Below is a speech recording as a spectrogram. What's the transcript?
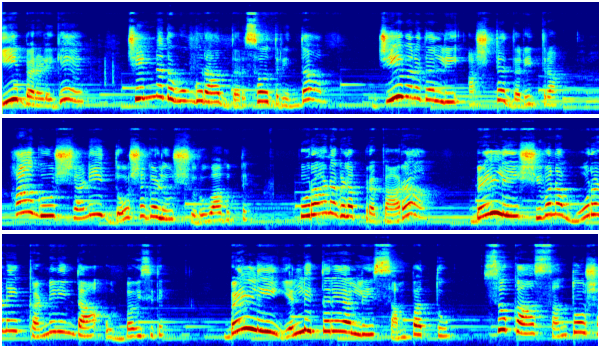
ಈ ಬೆರಳಿಗೆ ಚಿನ್ನದ ಉಂಗುರ ಧರಿಸೋದ್ರಿಂದ ಜೀವನದಲ್ಲಿ ಅಷ್ಟ ದರಿದ್ರ ಹಾಗೂ ಶನಿ ದೋಷಗಳು ಶುರುವಾಗುತ್ತೆ. ಪುರಾಣಗಳ ಪ್ರಕಾರ ಬೆಳ್ಳಿ ಶಿವನ ಮೂರನೇ ಕಣ್ಣಿನಿಂದ ಉದ್ಭವಿಸಿದೆ. ಬೆಳ್ಳಿ ಎಲ್ಲಿದ್ದರೆ ಅಲ್ಲಿ ಸಂಪತ್ತು, ಸುಖ, ಸಂತೋಷ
